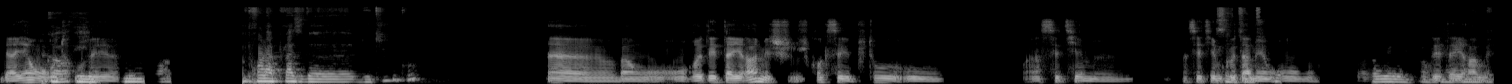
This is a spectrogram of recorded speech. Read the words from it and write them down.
Derrière, on retrouvait, tu prends la place de, de qui, du coup? Euh, bah, on, on redétaillera, mais je, je crois que c'est plutôt au, un septième, euh, un septième quota, mais on, on- Oui, on détaillera, ouais.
